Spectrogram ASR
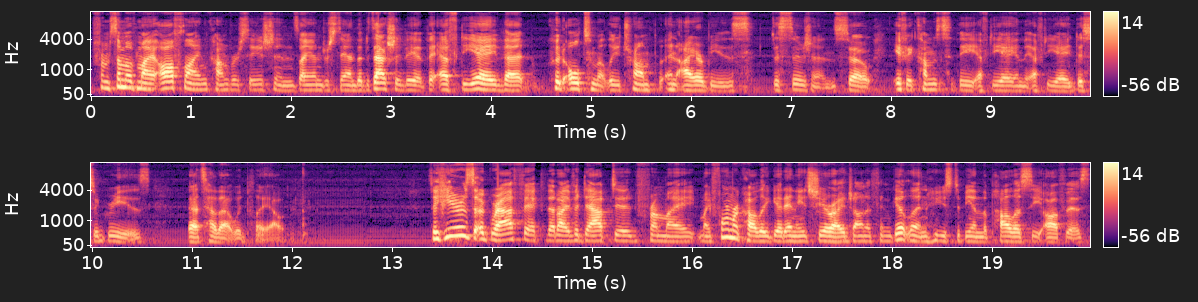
from some of my offline conversations, I understand that it's actually the, the FDA that could ultimately trump an IRB's decision. So if it comes to the FDA and the FDA disagrees, that's how that would play out. So here's a graphic that I've adapted from my, my former colleague at NHGRI, Jonathan Gitlin, who used to be in the policy office.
